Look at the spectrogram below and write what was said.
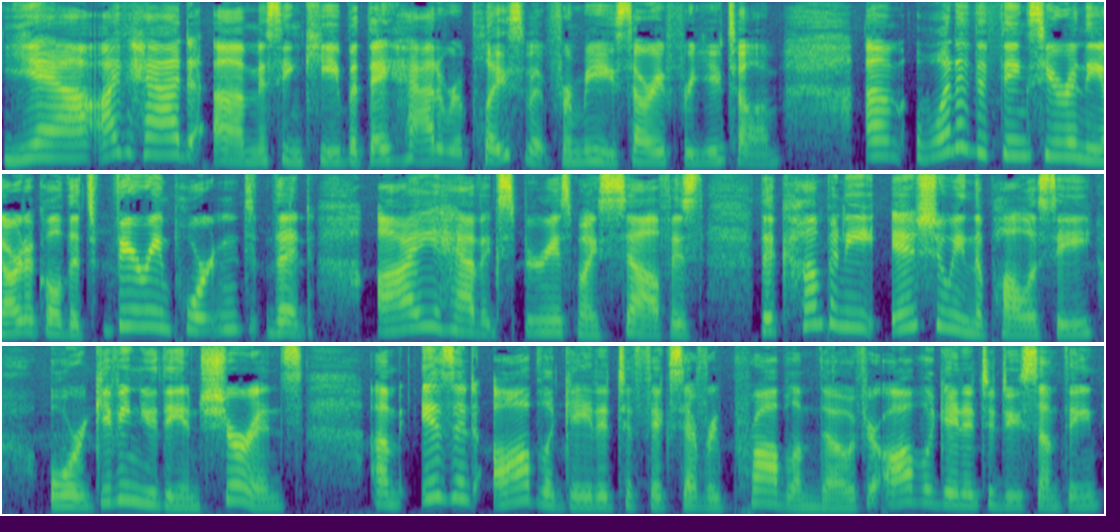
Yeah, I've had a missing key, but they had a replacement for me. Sorry for you, Tom. Um, one of the things here in the article that's very important that I have experienced myself is the company issuing the policy or giving you the insurance um, isn't obligated to fix every problem, though. If you're obligated to do something,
